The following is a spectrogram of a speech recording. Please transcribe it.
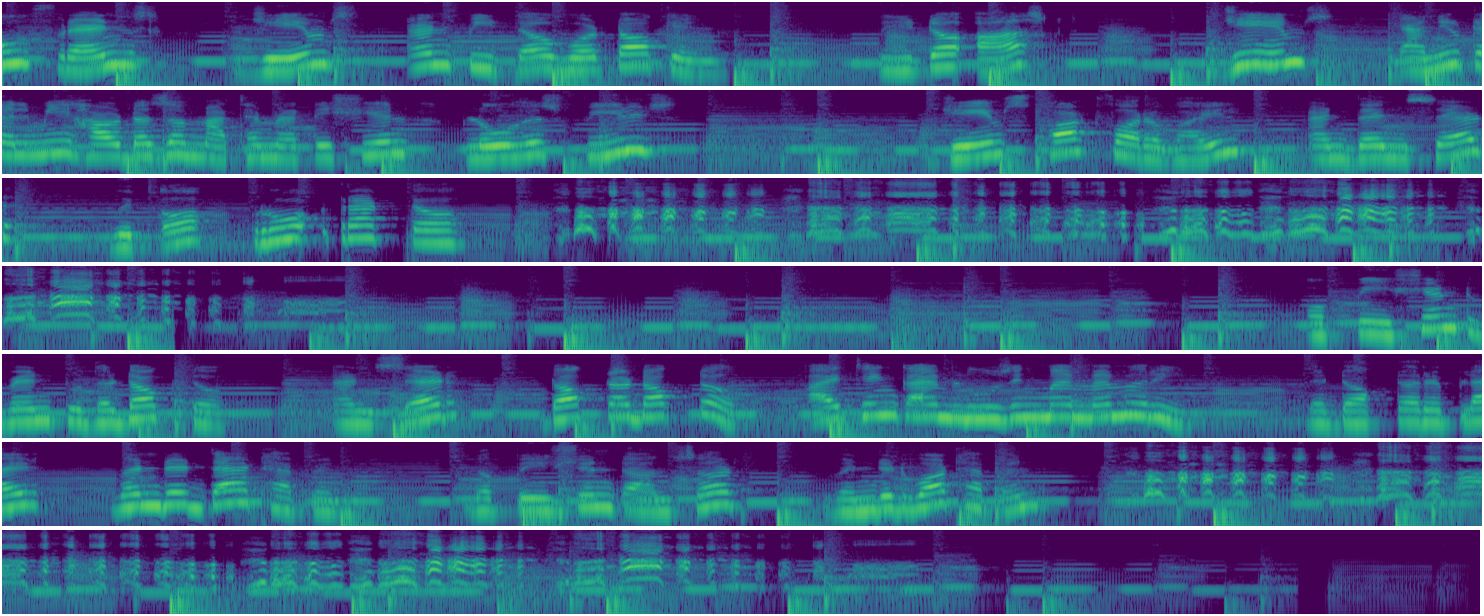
Two friends, James and Peter, were talking. Peter asked, James, can you tell me how does a mathematician plow his fields? James thought for a while and then said, with a protractor. A patient went to the doctor and said, Doctor, doctor, I think I am losing my memory. The doctor replied, When did that happen? The patient answered, When did what happen?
